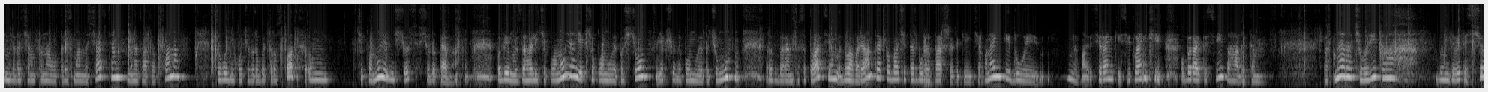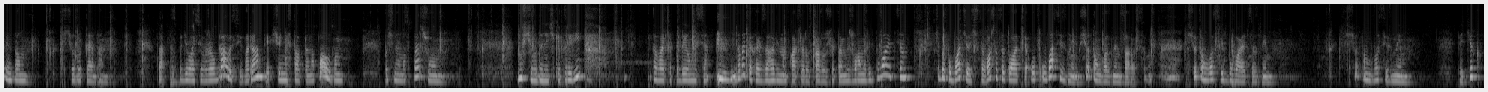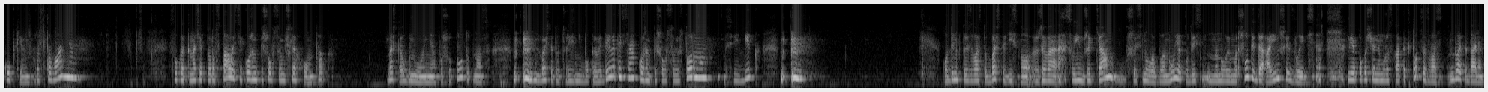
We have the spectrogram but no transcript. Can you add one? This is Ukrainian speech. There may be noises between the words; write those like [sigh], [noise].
всім глядачам каналу Талісман на щастя. Мене звати Оксана. Сьогодні хочу зробити розклад, ем, чи планує він щось щодо тебе. [laughs] Подивимось взагалі, чи планує. Якщо планує, то що? Якщо не планує, то чому? [laughs] Розберемо цю ситуацію. Два варіанти, як ви бачите, буде перший такий червоненький, другий, не знаю, сіренький, світленький. [laughs] Обирайте свій, загадуйте партнера, чоловіка. Будемо дивитися, що він там щодо тебе. Так, сподіваюся, вже обрали свій варіант. Якщо ні, ставте на паузу. Почнемо з першого. Ну що, одинички, привіт. Давайте подивимося. [clears throat] Давайте хай взагалі нам карти розкажуть, що там між вами відбувається, щоб ви побачили, що це ваша ситуація. От у вас із ним. Що там у вас з ним зараз? Що там у вас відбувається з ним? Що там у вас із ним? П'ятірка кубків. Розставання. Слухайте, начебто розстались і кожен пішов своїм шляхом, так? Бачите, обнулення по шуту. Тут у нас, [clears throat] бачите, тут в різні боки ви дивитеся, кожен пішов в свою сторону, в свій бік. [clears throat] Один хтось з вас тут, бачите, дійсно живе [laughs] своїм життям, щось нове планує, кудись на новий маршрут іде, а інший злиться. [laughs] Ну, я поки що не можу сказати, хто це з вас. Ну, давайте далі.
